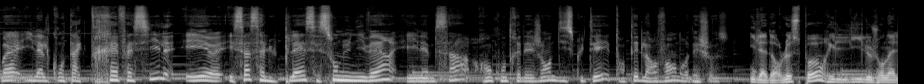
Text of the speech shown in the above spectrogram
Voilà, il a le contact très facile et, et ça, ça lui plaît. C'est son univers et il aime ça, rencontrer des gens, discuter, tenter de leur vendre des choses. Il adore le sport, il lit le journal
